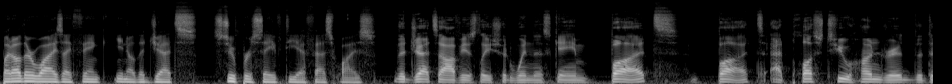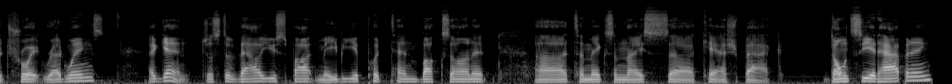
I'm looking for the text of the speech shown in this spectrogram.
But otherwise, I think you know the Jets super safe DFS wise. The Jets obviously should win this game, but but at plus 200 the Detroit Red Wings, again, just a value spot, maybe you put 10 bucks on it uh, to make some nice uh, cash back. Don't see it happening,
